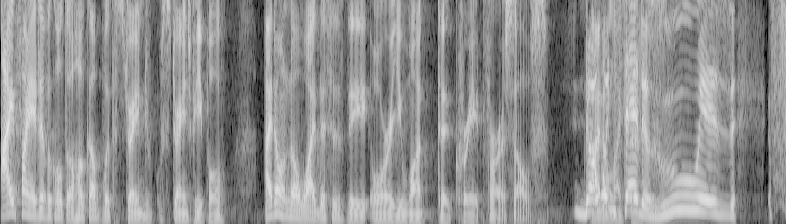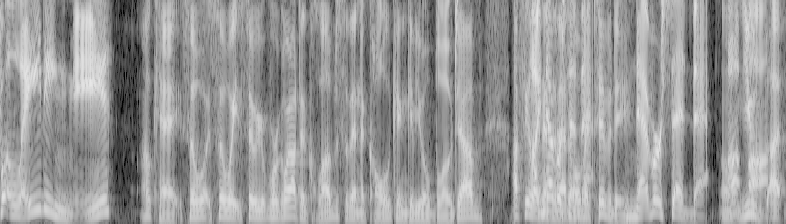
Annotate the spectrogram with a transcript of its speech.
I find it difficult to hook up with strange strange people. I don't know why this is the aura you want to create for ourselves. No one like said this. who is filleting me. Okay, so so wait, so we're going out to clubs so that Nicole can give you a blowjob? I feel like I that's never an said home that. activity. Never said that. Oh, You Uh-uh. uh,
